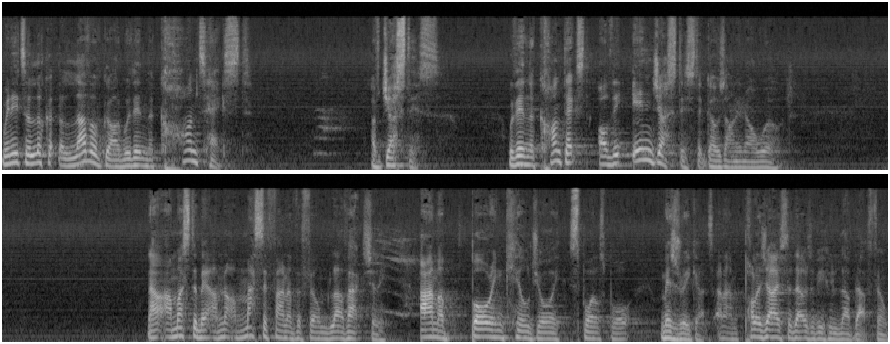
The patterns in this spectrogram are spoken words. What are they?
we need to look at the love of God within the context of justice within the context of the injustice that goes on in our world. Now, I must admit, I'm not a massive fan of the film Love, actually. I'm a boring killjoy, spoil sport Misery Guts. And I apologize to those of you who love that film.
